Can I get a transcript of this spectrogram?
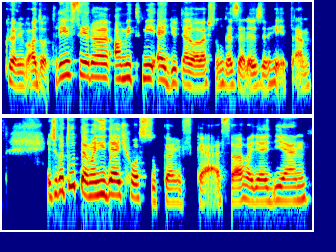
könyv adott részéről, amit mi együtt elolvastunk az előző héten. És akkor tudtam, hogy ide egy hosszú könyv kell, szóval, hogy egy ilyen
